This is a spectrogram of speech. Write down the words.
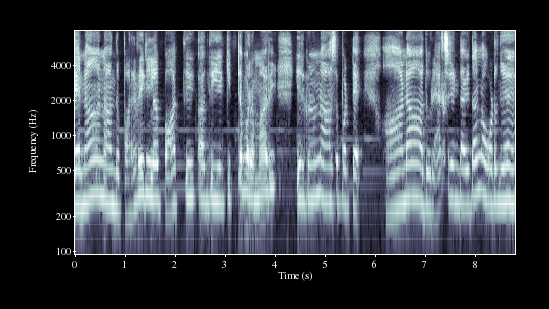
ஏன்னா நான் அந்த பறவைகளை பார்த்து அது என் கிட்ட வர மாதிரி இருக்கணும்னு ஆசைப்பட்டேன். ஆனால் அது ஒரு ஆக்சிடெண்ட் ஆகி தான் நான் உடஞ்சேன்.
